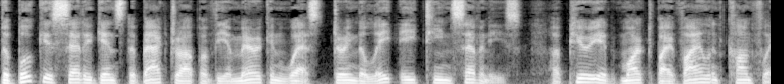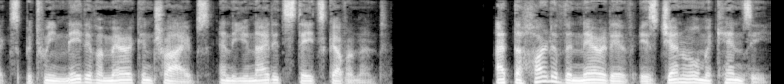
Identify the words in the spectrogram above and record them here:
The book is set against the backdrop of the American West during the late 1870s, a period marked by violent conflicts between Native American tribes and the United States government. At the heart of the narrative is General Mackenzie,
